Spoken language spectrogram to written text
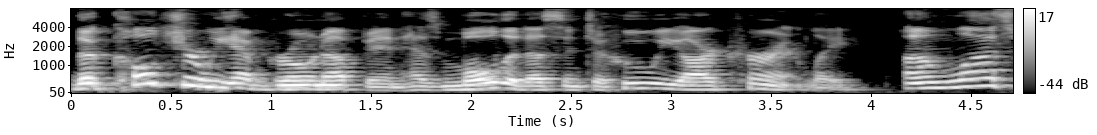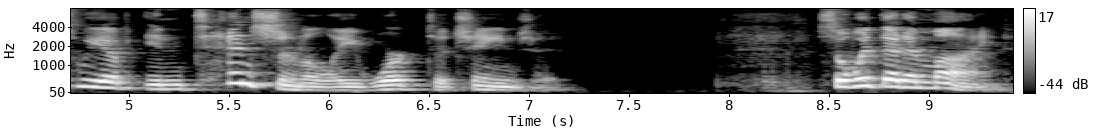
The culture we have grown up in has molded us into who we are currently unless we have intentionally worked to change it. So, with that in mind,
